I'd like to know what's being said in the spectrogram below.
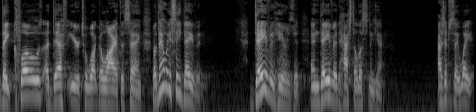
They close a deaf ear to what Goliath is saying. But then we see David. David hears it, and David has to listen again. I have to say, wait,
